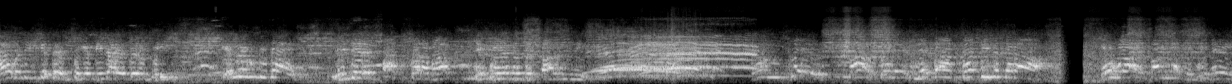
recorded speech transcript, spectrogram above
আওয়ামী লীগকে দেশ থেকে বিদায় করেছি। এবং বিদায় নিজের পাপ করা ভাব নিজে করে যেতে পারেননি নেতা প্রতিনেতারা কেউ আর বাংলাদেশে নেই।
